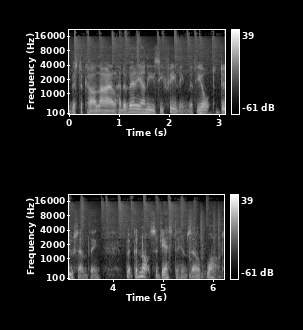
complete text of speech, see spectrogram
Mr. Carlyle had a very uneasy feeling that he ought to do something, but could not suggest to himself what.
